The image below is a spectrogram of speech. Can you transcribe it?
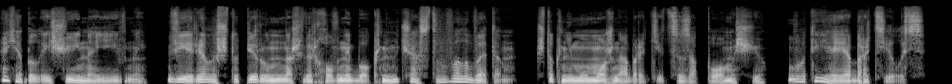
А я была еще и наивной. Верила, что Перун, наш верховный бог, не участвовал в этом, что к нему можно обратиться за помощью. Вот я и обратилась.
